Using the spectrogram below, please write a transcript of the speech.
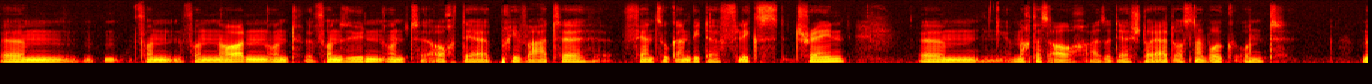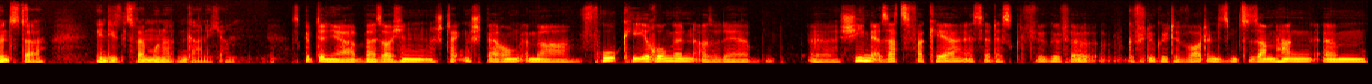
ähm, von, von Norden und von Süden und auch der private Fernzuganbieter Flixtrain ähm, macht das auch. Also der steuert Osnabrück und Münster in diesen zwei Monaten gar nicht an. Es gibt denn ja bei solchen Streckensperrungen immer Vorkehrungen, also der äh, Schienenersatzverkehr, ist ja das geflügelte, geflügelte Wort in diesem Zusammenhang. Ähm,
